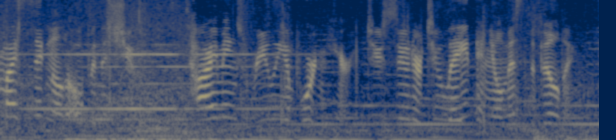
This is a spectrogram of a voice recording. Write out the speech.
For my signal to open the chute. Timing's really important here. Too soon or too late, and you'll miss the building.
